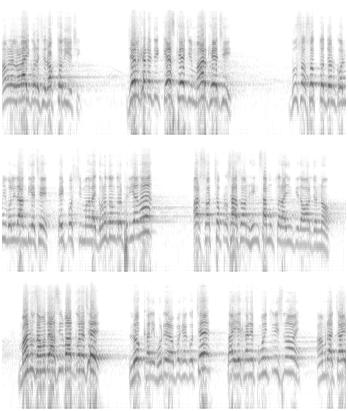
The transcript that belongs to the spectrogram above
আমরা লড়াই করেছি, রক্ত দিয়েছি। জেল খেটেছি, কেস খেয়েছি, মার খেয়েছি। দুশো সত্তর জন কর্মী বলিদান দিয়েছে। এই পশ্চিমবাংলায় গণতন্ত্র ফিরিয়ে আনা আর স্বচ্ছ প্রশাসন হিংসা মুক্ত রাজনীতি দেওয়ার জন্য। মানুষ আমাদের আশীর্বাদ করেছে। লোক খালি ভোটের অপেক্ষা করছে। তাই এখানে পঁয়ত্রিশ নয়, আমরা চাই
